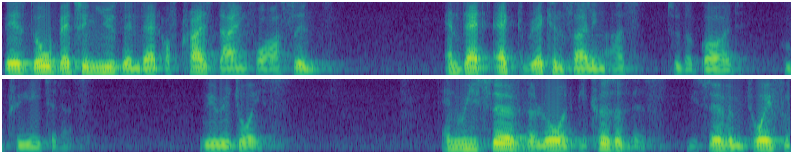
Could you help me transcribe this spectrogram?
There's no better news than that of Christ dying for our sins and that act reconciling us to the God who created us. We rejoice. And we serve the Lord because of this. We serve Him joyfully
